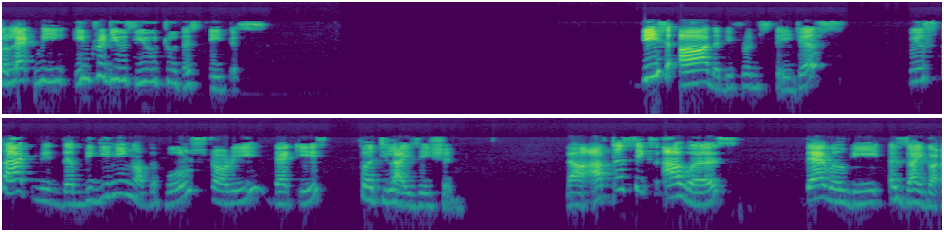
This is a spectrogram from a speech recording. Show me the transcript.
So let me introduce you to the stages. These are the different stages. We'll start with the beginning of the whole story that is fertilization. Now after 6 hours, there will be a zygote.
